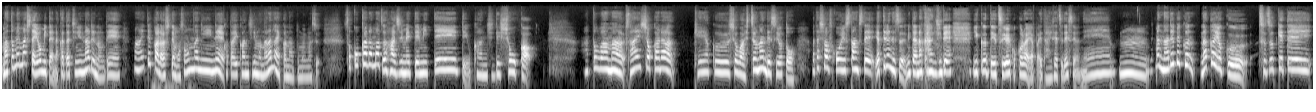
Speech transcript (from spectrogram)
まとめましたよみたいな形になるので、まあ、相手からしてもそんなにね、硬い感じにもならないかなと思います。そこからまず始めてみてっていう感じでしょうか。あとはまあ、最初から契約書は必要なんですよと、私はこういうスタンスでやってるんです、みたいな感じで行くっていう強い心はやっぱり大切ですよね。うん。まあ、なるべく仲良く続けて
